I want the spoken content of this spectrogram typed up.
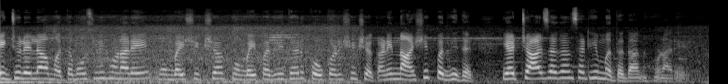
एक जुलैला मतमोजणी होणार आहे. मुंबई शिक्षक मुंबई पदवीधर कोकण शिक्षक आणि नाशिक पदवीधर या चार जागांसाठी मतदान होणार आहे.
